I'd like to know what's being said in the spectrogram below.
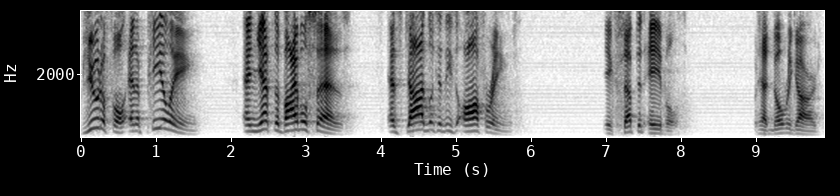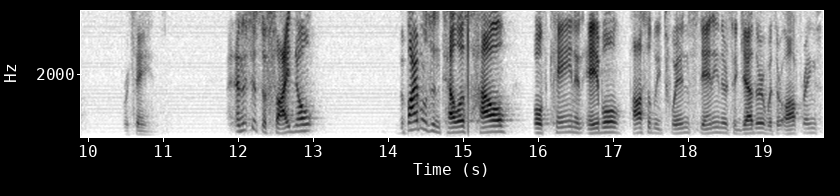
beautiful and appealing. And yet the Bible says as God looked at these offerings, he accepted Abel's, but had no regard for Cain's. And this is just a side note. The Bible doesn't tell us how both Cain and Abel, possibly twins, standing there together with their offerings,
